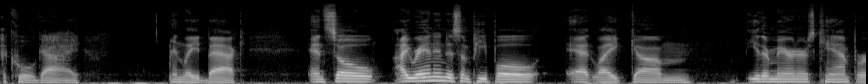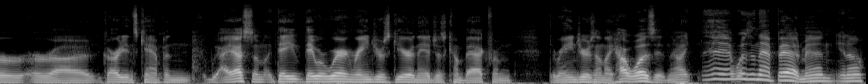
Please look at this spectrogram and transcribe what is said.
a cool guy and laid back. And so I ran into some people at like um, either Mariners camp or, or uh, Guardians camp, and I asked them like they they were wearing Rangers gear and they had just come back from the Rangers. I'm like, how was it? And they're like, eh, it wasn't that bad, man. You know.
